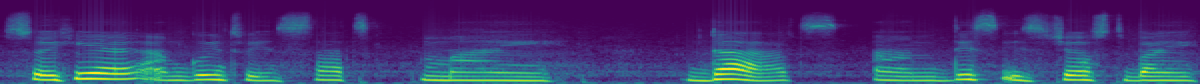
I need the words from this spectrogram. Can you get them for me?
so here I'm going to insert my darts and this is just by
